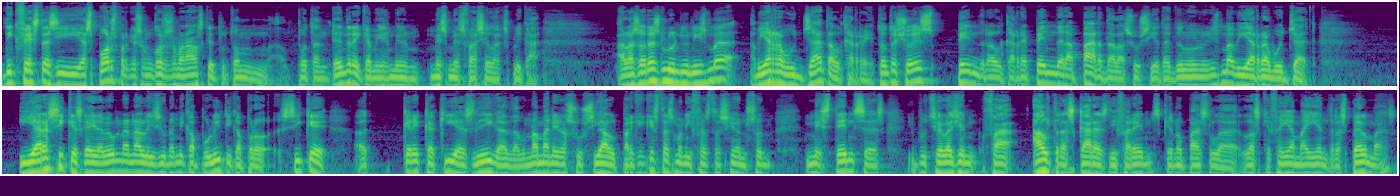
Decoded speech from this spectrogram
Dic festes i esports perquè són coses banals que tothom pot entendre i que a mi és més, més, més fàcil explicar. Aleshores l'unionisme havia rebutjat el carrer. Tot això és prendre el carrer, prendre part de la societat. L'unionisme havia rebutjat. I ara sí que és gairebé una anàlisi una mica política, però sí que eh, crec que aquí es lliga d'una manera social perquè aquestes manifestacions són més tenses i potser la gent fa altres cares diferents que no pas la, les que fèiem ahir entre espelmes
